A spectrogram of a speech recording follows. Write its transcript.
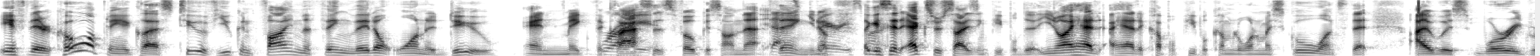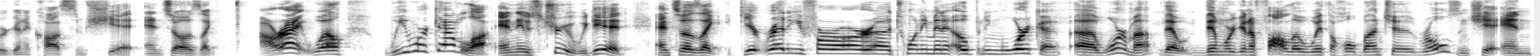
If they're co-opting a class too, if you can find the thing they don't want to do and make the Right. classes focus on that thing, you know, like I said, exercising people do. it. You know, I had I had a couple people come to one of my school once that I was worried were going to cause some shit, and so I was like, all right, well, we work out a lot, and it was true, we did, and so I was like, get ready for our uh, twenty minute opening workup uh, warm up that then we're going to follow with a whole bunch of rolls and shit, and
